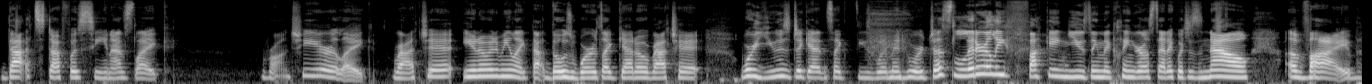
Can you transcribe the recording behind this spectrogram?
that stuff was seen as like raunchy or like ratchet. You know what I mean? Like that those words like ghetto, ratchet were used against like these women who were just literally fucking using the clean girl aesthetic, which is now a vibe.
